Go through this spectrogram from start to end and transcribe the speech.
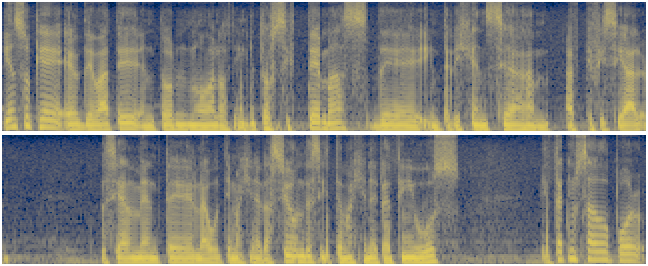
Pienso que el debate en torno a los distintos sistemas de inteligencia artificial, especialmente la última generación de sistemas generativos, está cruzado por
